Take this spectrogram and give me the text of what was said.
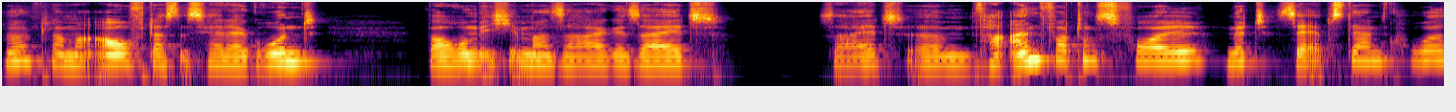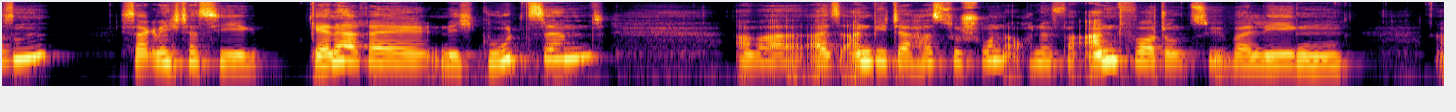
Ne, Klammer auf, das ist ja der Grund, warum ich immer sage, seid, seid ähm, verantwortungsvoll mit Selbstlernkursen. Ich sage nicht, dass sie generell nicht gut sind, aber als Anbieter hast du schon auch eine Verantwortung zu überlegen, äh,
